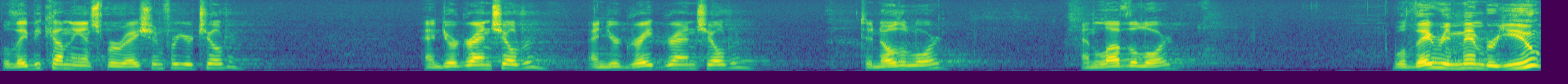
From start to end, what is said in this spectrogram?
will they become the inspiration for your children and your grandchildren and your great grandchildren to know the Lord and love the Lord? Will they remember you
